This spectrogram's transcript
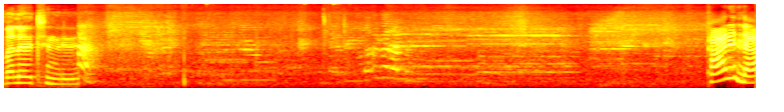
భలే వచ్చింది ఇది. కాలిందా?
